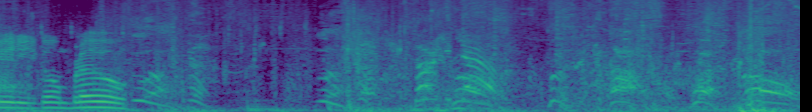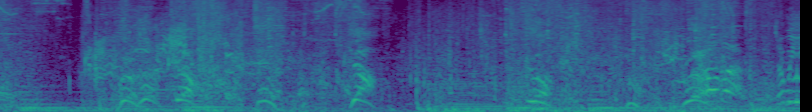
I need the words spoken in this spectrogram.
Shit, he's gonna blow. Target down! Cover! The wee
